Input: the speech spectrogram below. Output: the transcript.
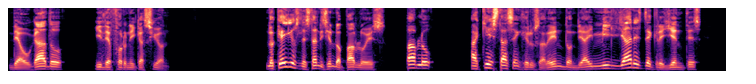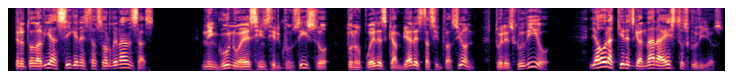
de ahogado y de fornicación. Lo que ellos le están diciendo a Pablo es, Pablo, aquí estás en Jerusalén donde hay millares de creyentes, pero todavía siguen estas ordenanzas. Ninguno es incircunciso, tú no puedes cambiar esta situación, tú eres judío, y ahora quieres ganar a estos judíos.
